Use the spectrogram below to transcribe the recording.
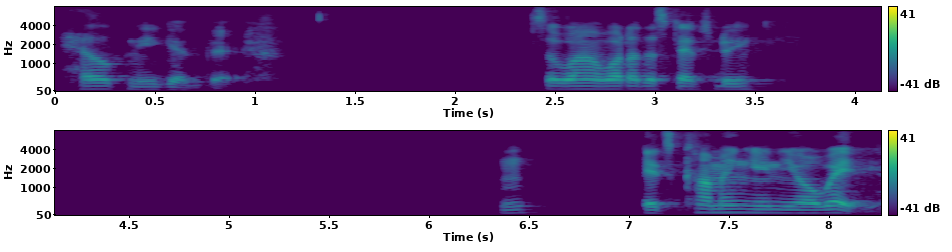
help me get there. So, what are the steps doing? Hmm? It's coming in your way.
